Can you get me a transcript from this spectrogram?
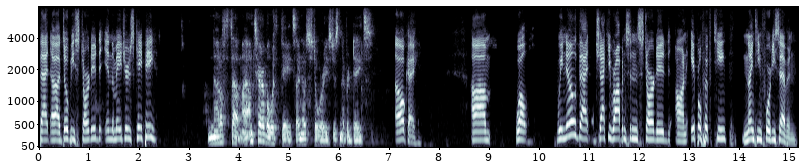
that uh, Doby started in the majors, KP? Not off the top. I'm terrible with dates. I know stories, just never dates. Oh, okay. Um, well, we know that Jackie Robinson started on April 15th, 1947.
